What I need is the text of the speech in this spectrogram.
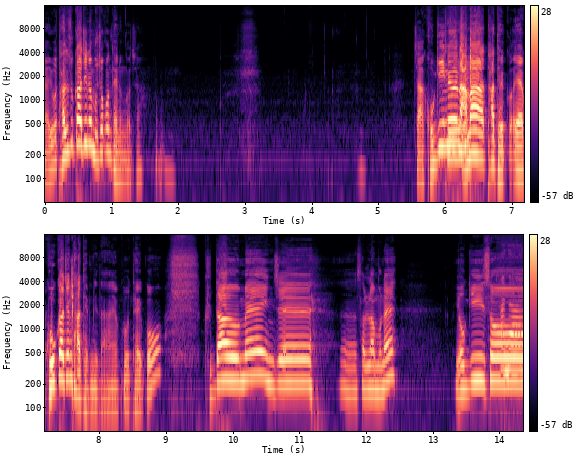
예, 이거 단수까지는 무조건 되는 거죠. 음. 자, 고기는 둘. 아마 다 될 거, 예, 그거까지는 다 됩니다. 예, 그거 되고, 그 다음에 이제, 어, 설라문에, 여기서, 하나.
